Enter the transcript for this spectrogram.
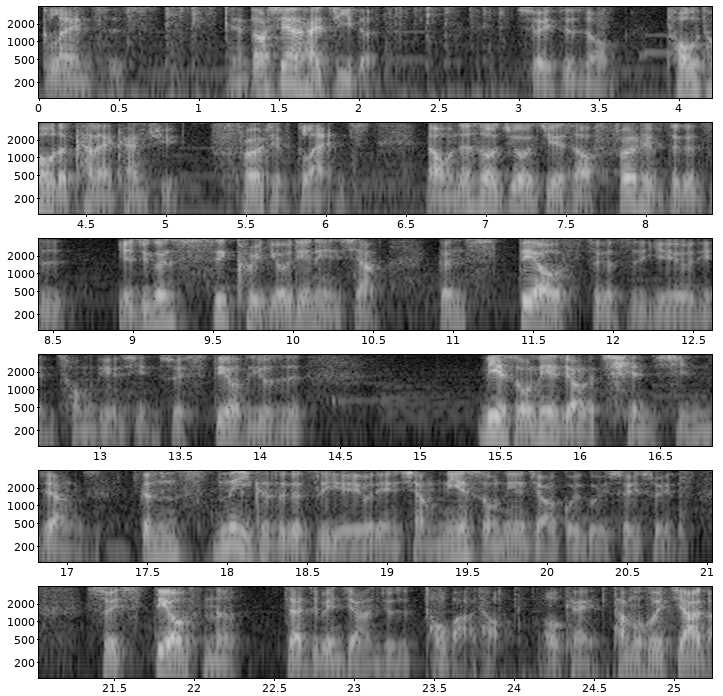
glances，你看到现在还记得，所以这种偷偷的看来看去 furtive glance，那我那时候就有介绍 furtive 这个字，也就跟 secret 有一点点像。跟 stealth 这个字也有点重叠性，所以 stealth 就是蹑手蹑脚的潜行这样子，跟 sneak 这个字也有点像，蹑手蹑脚、鬼鬼祟祟的。所以 stealth 呢，在这边讲的就是偷把套。OK，他们会加个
